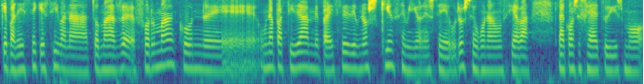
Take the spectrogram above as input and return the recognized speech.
que parece que sí van a tomar eh, forma con eh, una partida, me parece, de unos 15 millones de euros, según anunciaba la consejera de Turismo,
